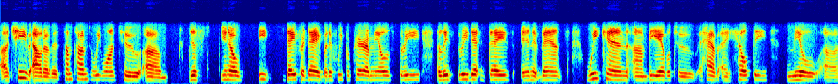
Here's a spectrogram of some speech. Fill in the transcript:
achieve out of it. Sometimes we want to um, just you know eat day for day, but if we prepare our meals three at least three de- days in advance we can um, be able to have a healthy meal uh,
